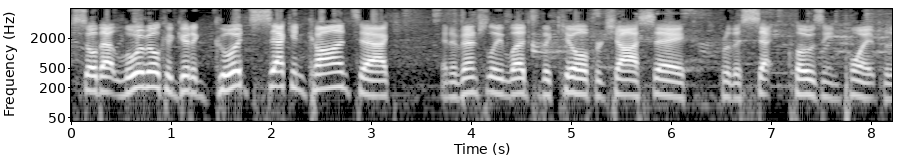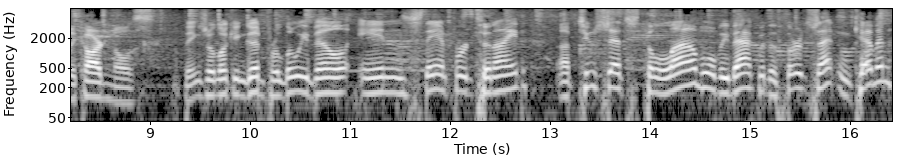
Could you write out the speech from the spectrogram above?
so that Louisville could get a good second contact, and eventually led to the kill for Chaussee for the set closing point for the Cardinals. Things are looking good for Louisville in Stanford tonight. Up two sets to love. We'll be back with the third set. And Kevin,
